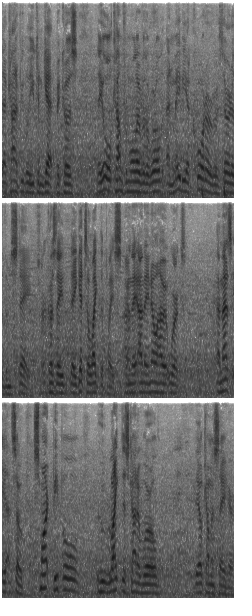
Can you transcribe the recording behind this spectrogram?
uh, kind of people you can get because they all come from all over the world, and maybe a quarter or a third of them stay because they, they get to like the place and they and they know how it works. And that's it. so smart people who like this kind of world, they'll come and stay here.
